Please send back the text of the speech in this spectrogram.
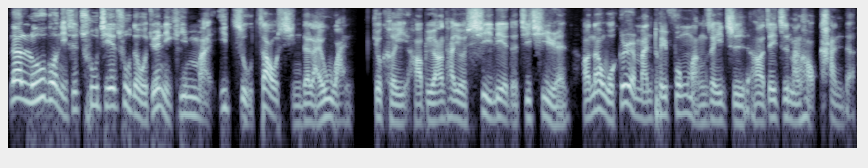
那如果你是初接触的，我觉得你可以买一组造型的来玩就可以。好，比方它有系列的机器人，好，那我个人蛮推锋芒这一只，啊，这一只蛮好看的。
